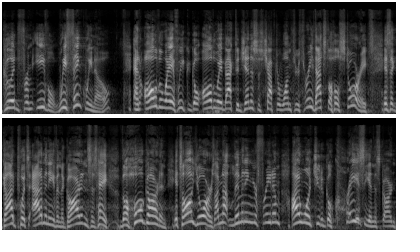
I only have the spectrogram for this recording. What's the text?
good from evil. We think we know, and all the way, if we could go all the way back to Genesis chapter 1 through 3, that's the whole story. Is that God puts Adam and Eve in the garden and says, Hey, the whole garden, it's all yours. I'm not limiting your freedom. I want you to go crazy in this garden.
